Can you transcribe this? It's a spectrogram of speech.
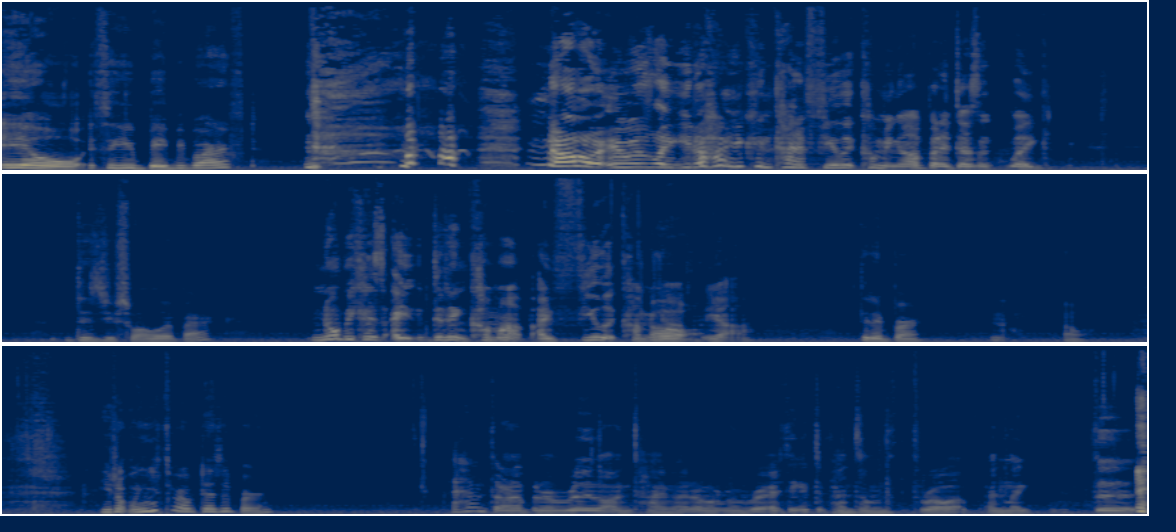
Ew. So you baby barfed? no, it was like you know how you can kind of feel it coming up, but it doesn't like. Did you swallow it back? No, because I didn't come up. I feel it coming up. Oh. Yeah. Did it burn? No. Oh. You don't. When you throw up, does it burn? I haven't thrown up in a really long time. I don't remember. I think it depends on the throw up and like the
